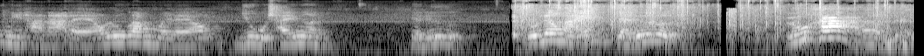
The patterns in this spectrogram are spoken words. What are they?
กมีฐานะแล้ว ลูกร่ำรวยแล้ว อยู่ใช้เงิน อย่าดื้อรู้เรื่องไหมอย่าดื้อรู้ค่ะ เออโอเค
